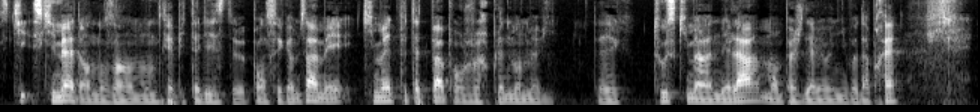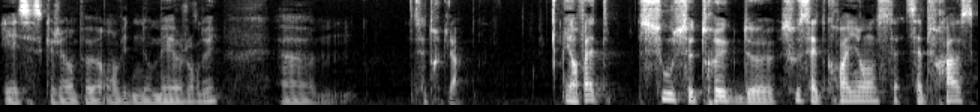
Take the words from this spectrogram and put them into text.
Ce qui, m'aide hein, dans un monde capitaliste de penser comme ça, mais qui m'aide peut-être pas pour jouir pleinement de ma vie. Tout ce qui m'a amené là m'empêche d'aller au niveau d'après. Et c'est ce que j'ai un peu envie de nommer aujourd'hui. Euh, ce truc-là. Et en fait, sous ce truc de, sous cette croyance, cette phrase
